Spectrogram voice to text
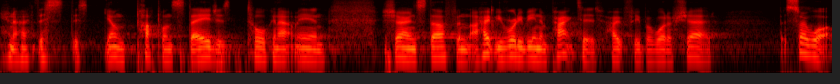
You know, this, this young pup on stage is talking at me and sharing stuff, and I hope you've already been impacted, hopefully, by what I've shared. But so what?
